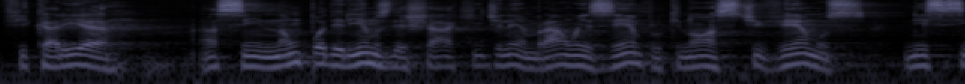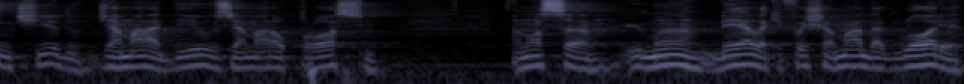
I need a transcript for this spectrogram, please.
ficaria assim, não poderíamos deixar aqui de lembrar um exemplo que nós tivemos nesse sentido, de amar a Deus, de amar ao próximo. A nossa irmã Bela, que foi chamada a glória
